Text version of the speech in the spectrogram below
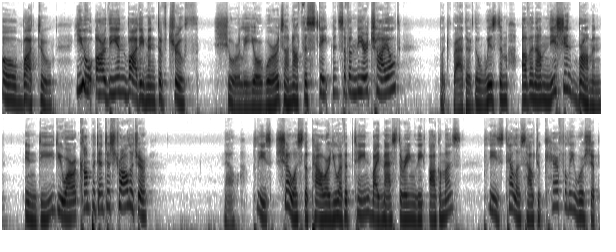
O oh, Batu, you are the embodiment of truth. Surely your words are not the statements of a mere child, but rather the wisdom of an omniscient Brahmin. Indeed, you are a competent astrologer. Now, please show us the power you have obtained by mastering the agamas. Please tell us how to carefully worship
